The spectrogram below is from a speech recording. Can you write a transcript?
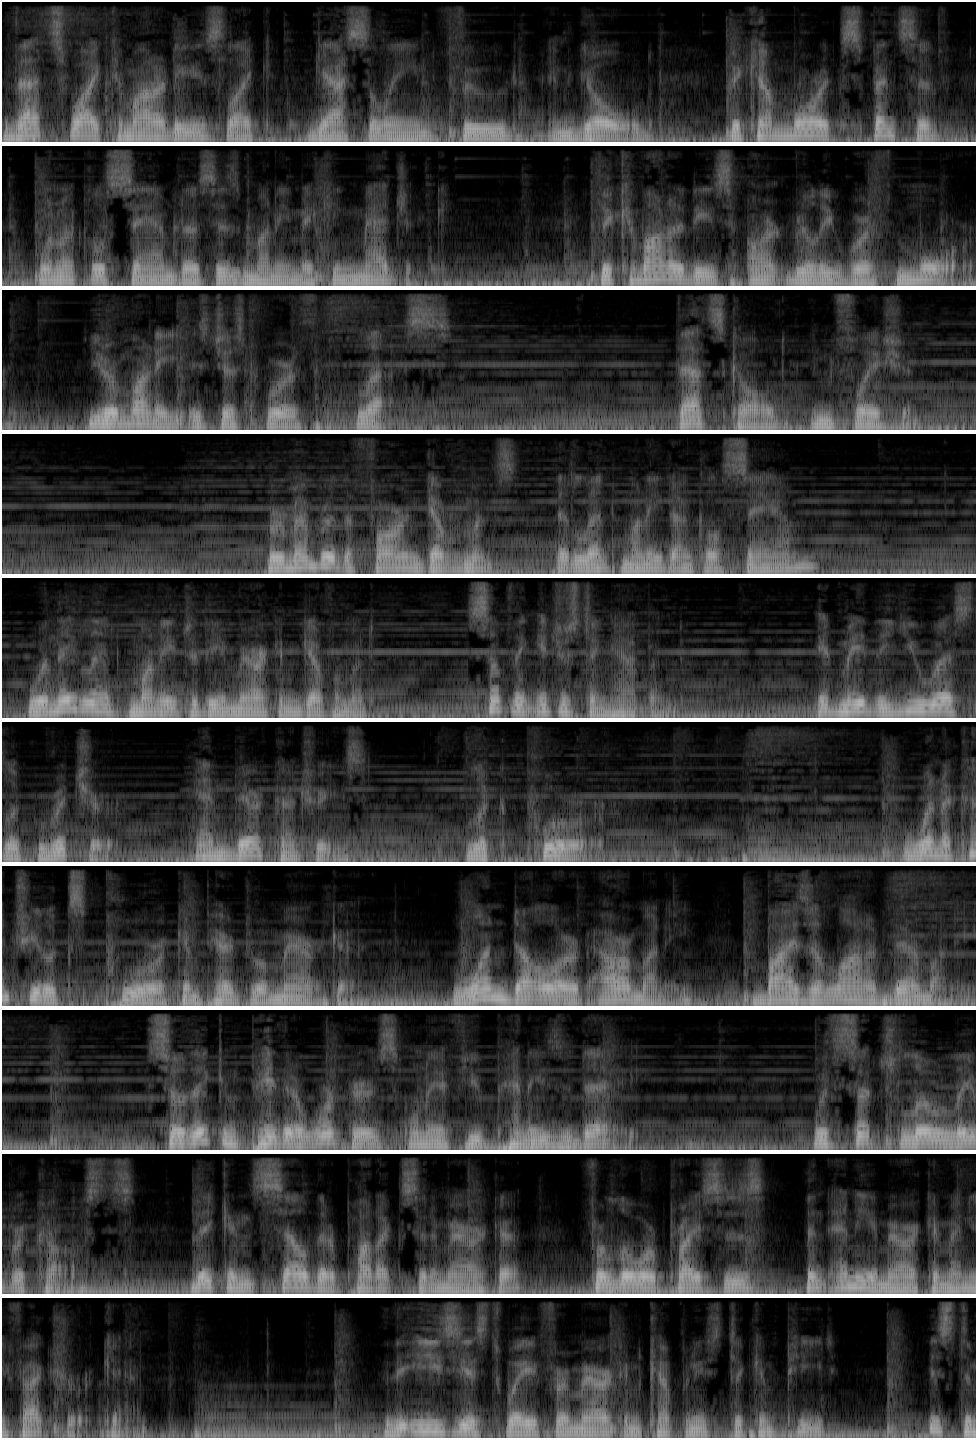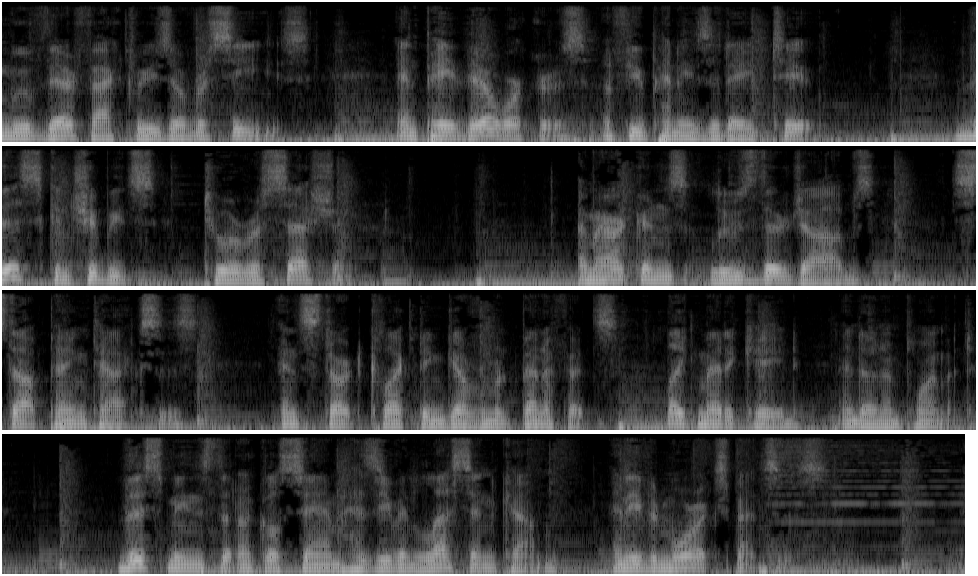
That's why commodities like gasoline, food, and gold become more expensive when Uncle Sam does his money-making magic. The commodities aren't really worth more. Your money is just worth less. That's called inflation. Remember the foreign governments that lent money to Uncle Sam? When they lent money to the American government, something interesting happened. It made the U.S. look richer, and their countries look poorer. When a country looks poor compared to America, one dollar of our money buys a lot of their money. So they can pay their workers only a few pennies a day. With such low labor costs, they can sell their products in America for lower prices than any American manufacturer can. The easiest way for American companies to compete is to move their factories overseas and pay their workers a few pennies a day too. This contributes to a recession. Americans lose their jobs, stop paying taxes, and start collecting government benefits like Medicaid and unemployment. This means that Uncle Sam has even less income and even more expenses.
